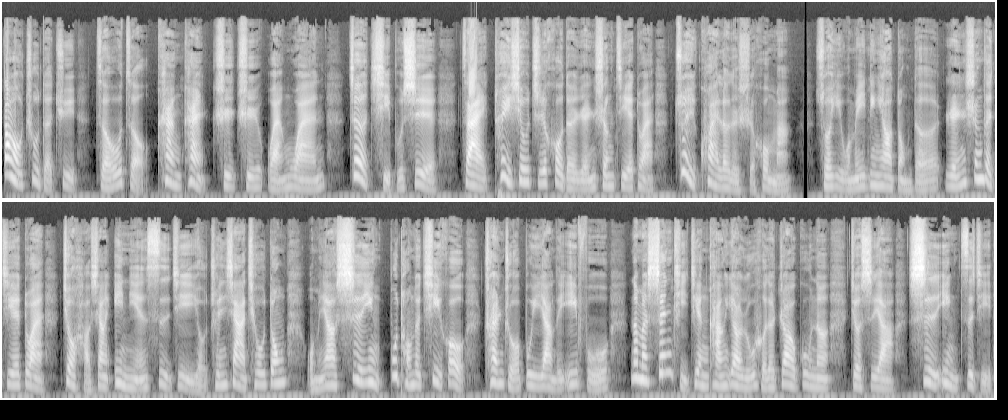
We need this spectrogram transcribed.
到处的去走走、看看、吃吃、玩玩，这岂不是在退休之后的人生阶段最快乐的时候吗？所以，我们一定要懂得，人生的阶段就好像一年四季有春夏秋冬，我们要适应不同的气候，穿着不一样的衣服。那么，身体健康要如何的照顾呢？就是要适应自己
